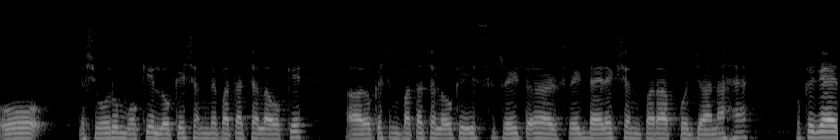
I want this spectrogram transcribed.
वो शोरूम ओके लोकेशन में पता चला ओके लोकेशन पता चला ओके इस स्ट्रेट स्ट्रेट डायरेक्शन पर आपको जाना है। ओके गए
